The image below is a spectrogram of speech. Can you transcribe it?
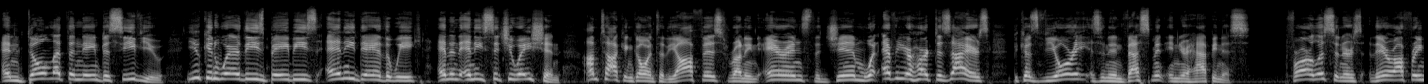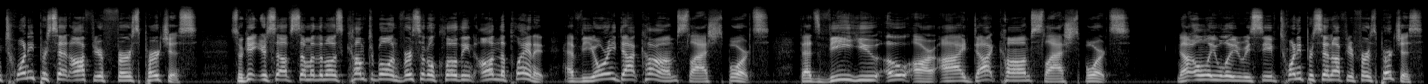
and don't let the name deceive you. You can wear these babies any day of the week and in any situation. I'm talking going to the office, running errands, the gym, whatever your heart desires, because Vuori is an investment in your happiness. For our listeners, they are offering 20% off your first purchase. So get yourself some of the most comfortable and versatile clothing on the planet at vuori.com slash sports. That's V-U-O-R-I dot com slash sports. Not only will you receive 20% off your first purchase,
